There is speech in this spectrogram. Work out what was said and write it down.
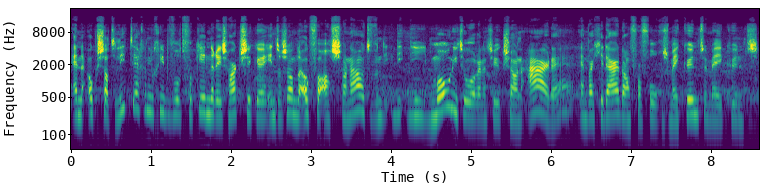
En ook satelliettechnologie bijvoorbeeld voor kinderen is hartstikke interessant. ook voor astronauten. Want die, die, die monitoren natuurlijk zo'n aarde. Hè. En wat je daar dan vervolgens mee kunt en mee kunt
